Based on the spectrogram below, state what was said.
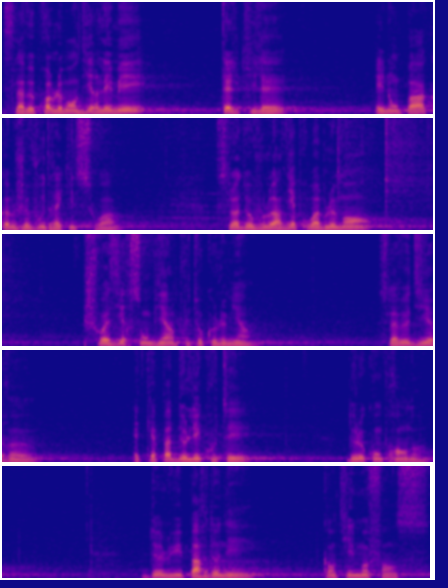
Cela veut probablement dire l'aimer tel qu'il est et non pas comme je voudrais qu'il soit, cela doit vouloir dire probablement choisir son bien plutôt que le mien. Cela veut dire euh, être capable de l'écouter, de le comprendre, de lui pardonner quand il m'offense,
